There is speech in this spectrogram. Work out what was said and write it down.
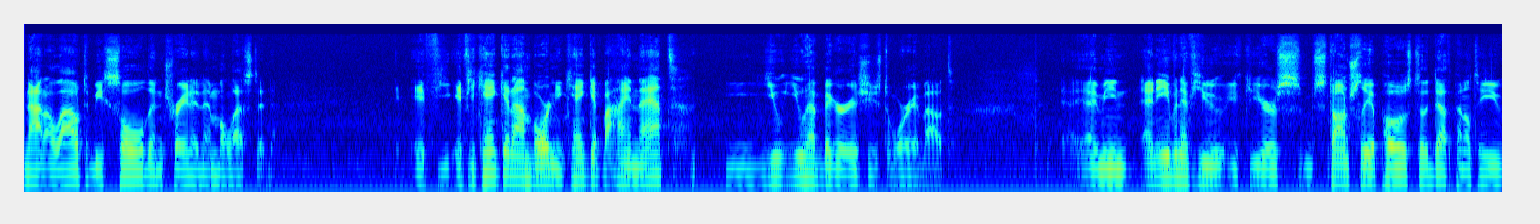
not allowed to be sold and traded and molested if you, if you can't get on board and you can't get behind that, you you have bigger issues to worry about. I mean, and even if you you're staunchly opposed to the death penalty,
